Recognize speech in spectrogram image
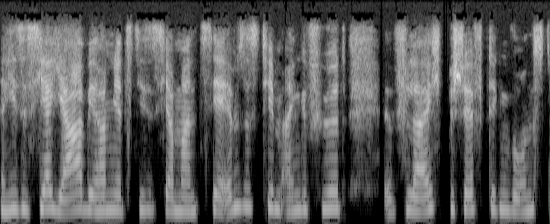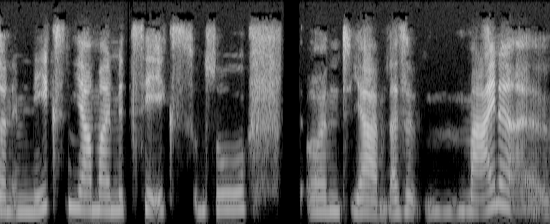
da hieß es ja, ja, wir haben jetzt dieses Jahr mal ein CRM-System eingeführt. Äh, vielleicht beschäftigen wir uns dann im nächsten Jahr mal mit CX und so. Und ja, also meine äh,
